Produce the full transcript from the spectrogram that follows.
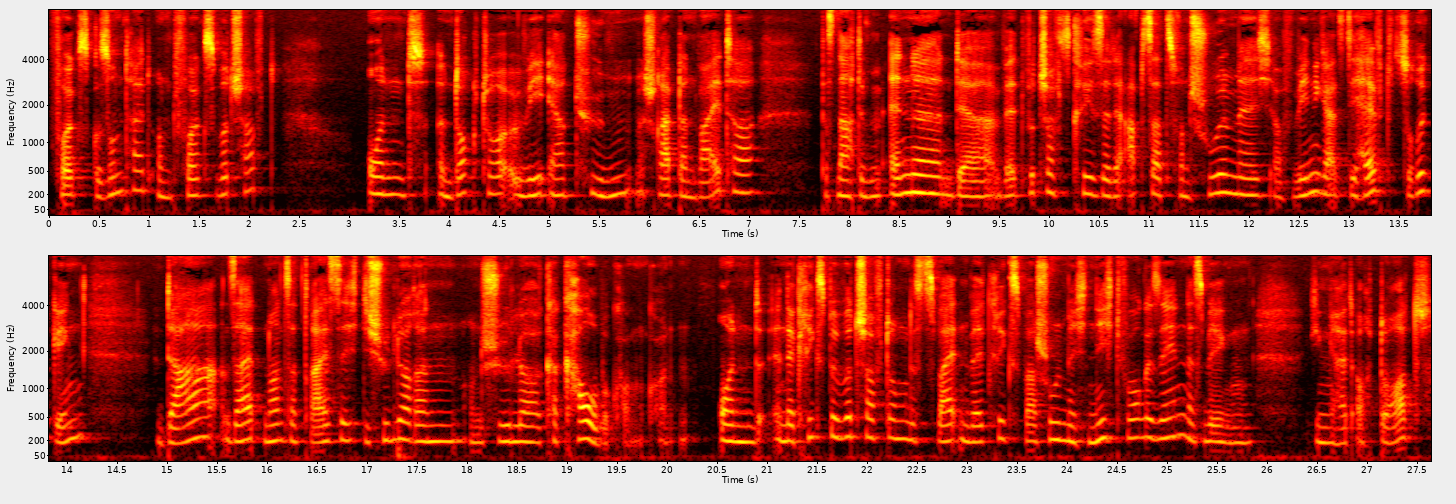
Volksgesundheit und Volkswirtschaft. Und Dr. W.R. Thüm schreibt dann weiter, dass nach dem Ende der Weltwirtschaftskrise der Absatz von Schulmilch auf weniger als die Hälfte zurückging, da seit 1930 die Schülerinnen und Schüler Kakao bekommen konnten. Und in der Kriegsbewirtschaftung des Zweiten Weltkriegs war Schulmilch nicht vorgesehen, deswegen ging halt auch dort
